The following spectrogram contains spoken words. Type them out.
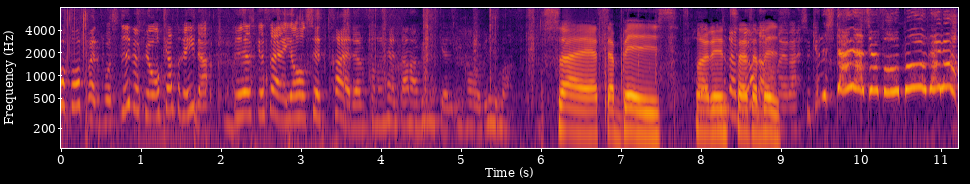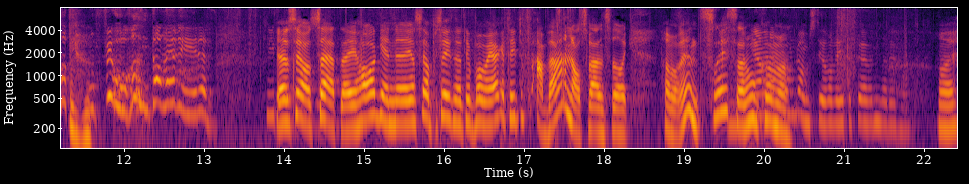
Jag hoppar upp henne på stuven för jag orkar inte rida. Jag ska säga, jag har sett träden från en helt annan vinkel i vår grima. Söta bis. Nej det är inte söta bis. Så kan du stanna så jag får hoppa av eller? Hon for runt där nere i den. Jag såg Zäta i hagen, jag såg precis när jag tog på mig jackan, tänkte fan vad han har svansföring. Han var rent stressad hon ja, kommer. Ja, kom de stora vita för jag vet inte vad det var. Nej.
